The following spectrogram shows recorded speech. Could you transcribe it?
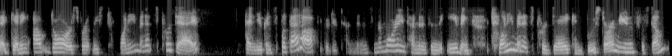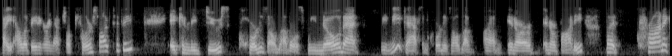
that getting outdoors for at least 20 minutes per day and you can split that up. You could do 10 minutes in the morning, 10 minutes in the evening. 20 minutes per day can boost our immune system by elevating our natural killer cell activity. It can reduce cortisol levels. We know that we need to have some cortisol um, in our in our body, but chronic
